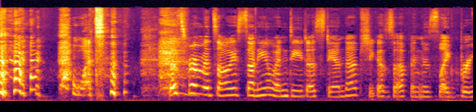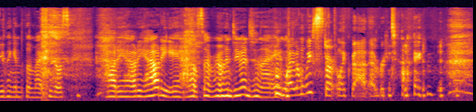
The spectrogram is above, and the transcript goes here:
what? That's from It's Always Sunny when Dee does stand up. She goes up and is like breathing into the mic and goes, Howdy, howdy, howdy. How's everyone doing tonight? Why don't we start like that every time?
